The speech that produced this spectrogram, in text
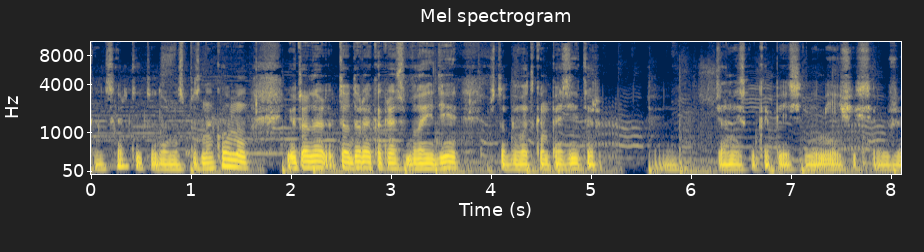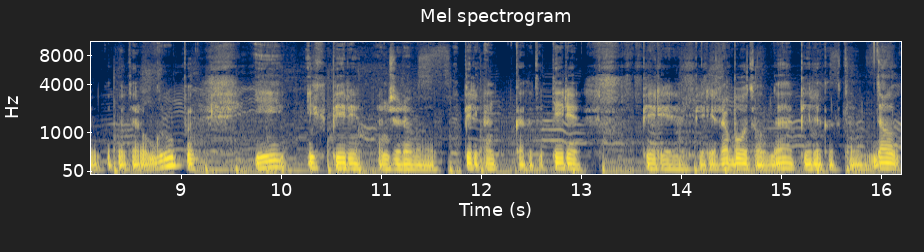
концерте, Теодор нас познакомил. И у Теодора, Теодора как раз была идея, чтобы вот композитор э, взял несколько песен, имеющихся уже какой-то рок-группы, и их переанжировал, пере, как это, пере, пере, переработал, да, пере как-то дал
